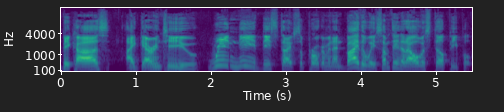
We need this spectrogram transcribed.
because I guarantee you, we need these types of programming. And by the way, something that I always tell people,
